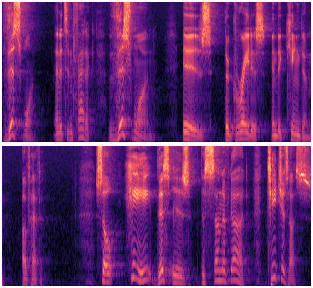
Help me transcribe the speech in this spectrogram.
this one, and it's emphatic, this one is the greatest in the kingdom of heaven. So he, this is the Son of God, teaches us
